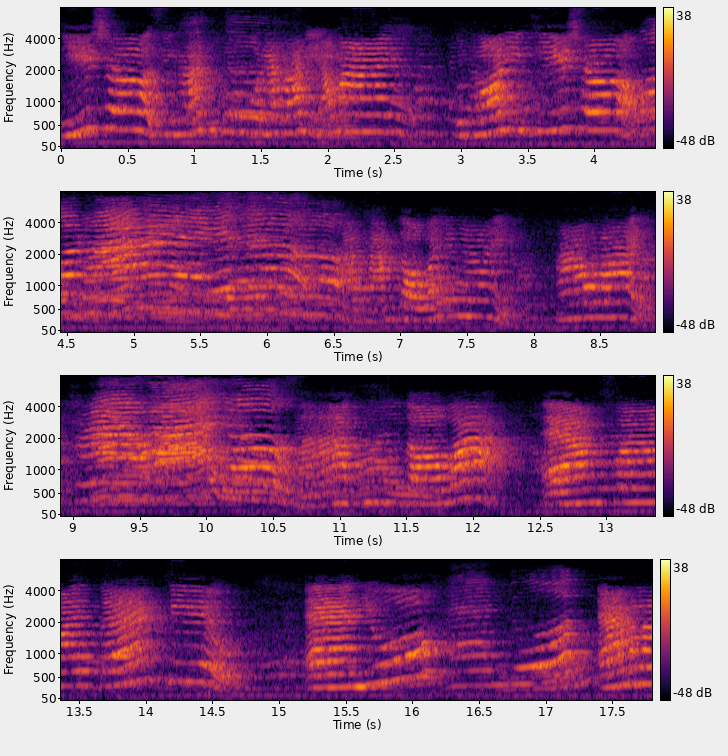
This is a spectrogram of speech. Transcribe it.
teacher สิคะคุณครูนะคะนี่เอาใหม่ Good morning teacher อะถามต่อว่ายังไง How อะไรอ่าคุณครูตอบว่า I'm fine thank you and you am อะไร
